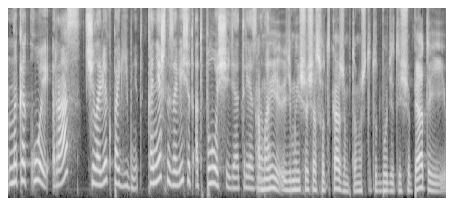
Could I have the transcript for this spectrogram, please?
На какой раз человек погибнет. Конечно, зависит от площади отрезанного. А мы, мы еще сейчас вот скажем, потому что тут будет еще пятый,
